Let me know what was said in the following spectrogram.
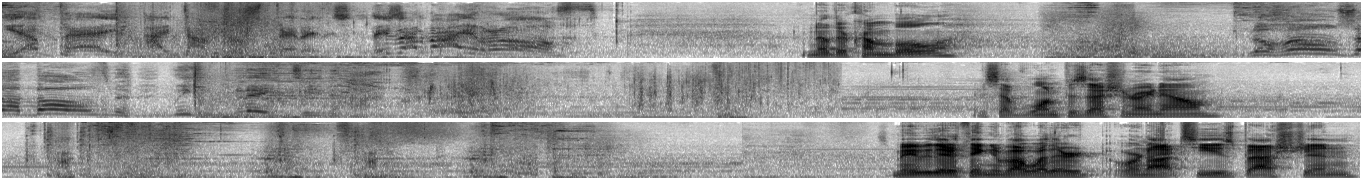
You pay, I spirits. These are my rules. Another crumble. Laurent Zabon with blades in hand. I just have one possession right now. So maybe they're thinking about whether or not to use Bastion.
